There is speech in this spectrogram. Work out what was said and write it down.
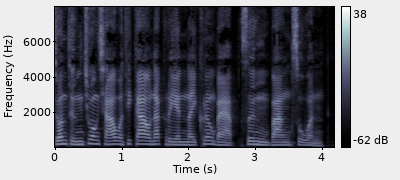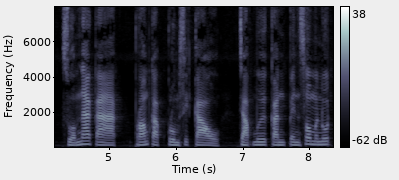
จนถึงช่วงเช้าวันที่ 9 นักเรียนในเครื่องแบบ ซึ่งบางส่วน สวมหน้ากาก พร้อมกับกลุ่มสิทธิ์เก่า จับมือกันเป็นโซ่มนุษย์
